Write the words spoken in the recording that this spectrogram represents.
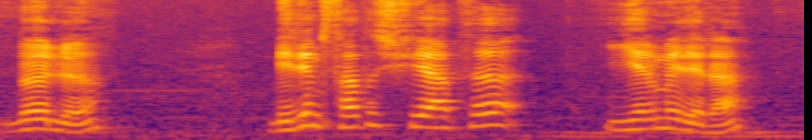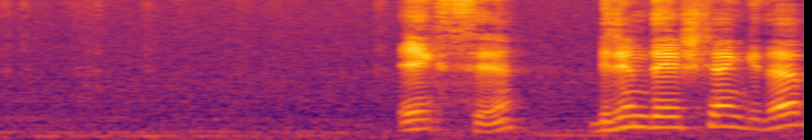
bölü birim satış fiyatı 20 lira eksi birim değişken gider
